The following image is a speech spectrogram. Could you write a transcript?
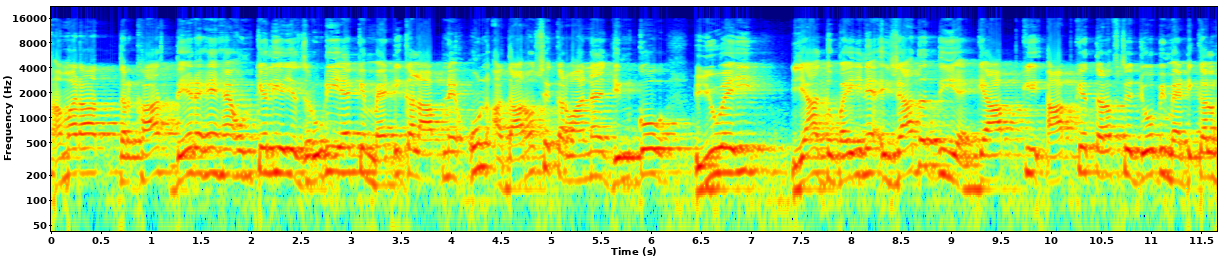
हमारा दरखास्त दे रहे हैं, उनके लिए ये ज़रूरी है कि मेडिकल आपने उन अदारों से करवाना है जिनको यूएई या दुबई ने इजाज़त दी है कि आपकी, आपके तरफ़ से जो भी मेडिकल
